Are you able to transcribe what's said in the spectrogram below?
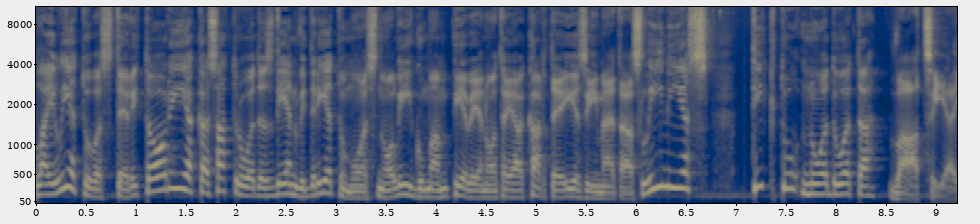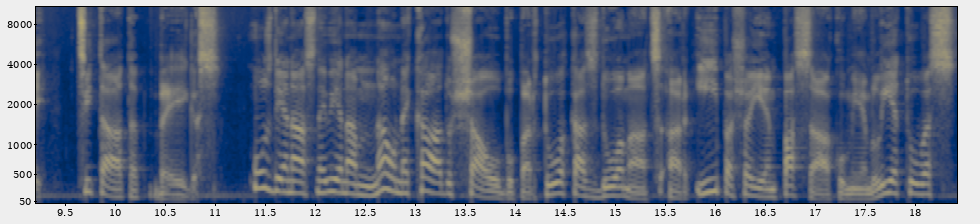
lai Lietuvas teritorija, kas atrodas dienvidrietumos no līgumam pievienotajā kartē iezīmētās līnijas, tiktu nodota Vācijai. Citāta beigas. Mūsdienās nevienam nav nekādu šaubu par to, kas domāts ar īpašajiem pasākumiem Lietuvas,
